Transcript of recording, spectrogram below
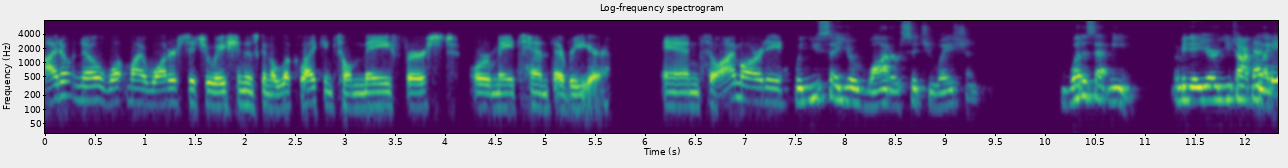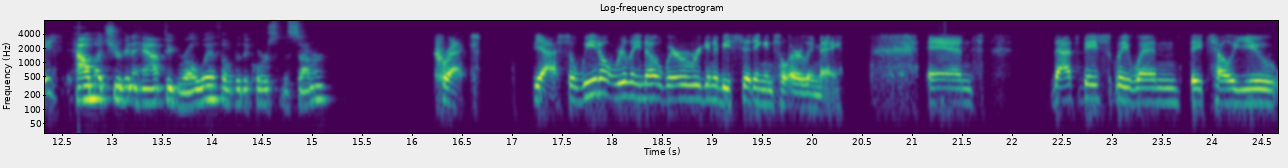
I don't know what my water situation is going to look like until May 1st or May 10th every year. And so I'm already. When you say your water situation, what does that mean? I mean, are you talking like how much you're going to have to grow with over the course of the summer? Correct. Yeah. So we don't really know where we're going to be sitting until early May. And that's basically when they tell you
